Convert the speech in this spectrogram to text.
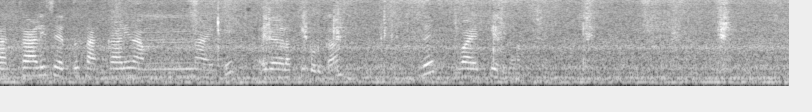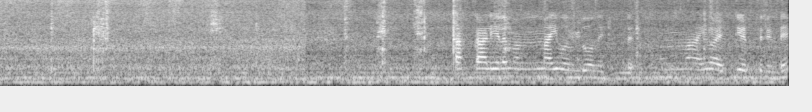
തക്കാളി ചേർത്ത് തക്കാളി നന്നായിട്ട് ഇളക്കി കൊടുക്കാം. ഇത് വഴറ്റിയെടുക്കണം. തക്കാളിയെല്ലാം നന്നായി വെന്ത് വന്നിട്ടുണ്ട്. നന്നായി വഴറ്റിയെടുത്തിട്ടുണ്ട്.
